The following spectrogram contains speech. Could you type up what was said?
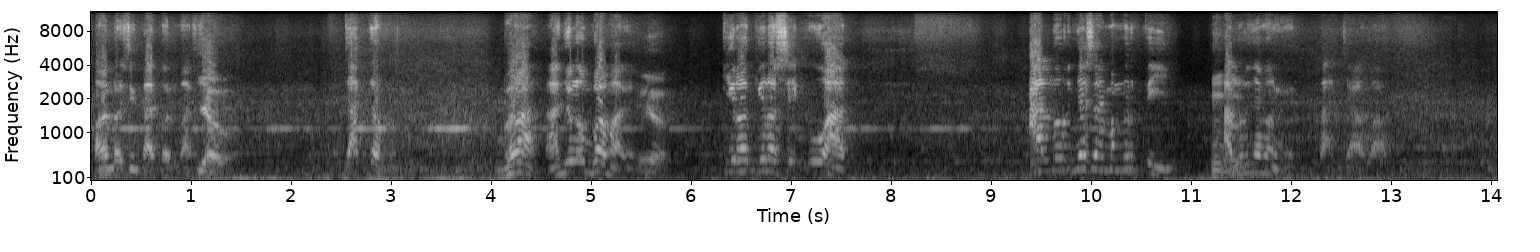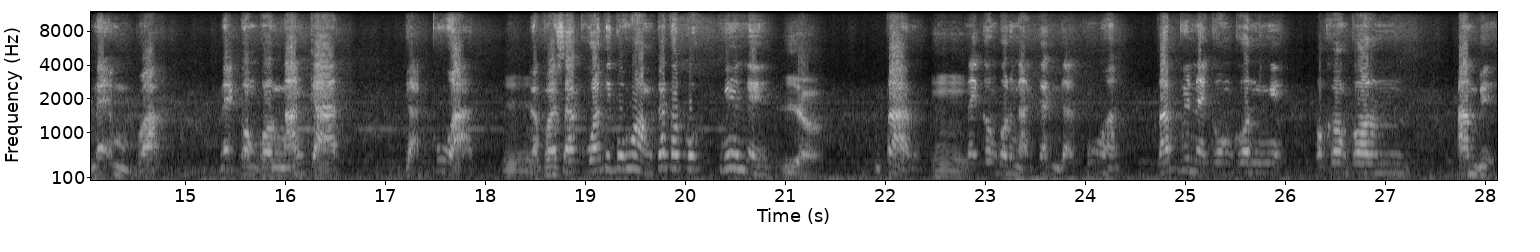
Ono sing takon mas. iya Cakep. Mbah, anjir lomba mas. iya Kira-kira si kuat. Alurnya saya mengerti. Hmm. Alurnya mengerti. Tak jawab. Nek mbah, nek kongkong ngangkat, nggak kuat. Hmm. Nah bahasa kuat itu ngangkat apa ngene? iya Ntar, Hmm. nek kongkon ngangkat nggak kuat. Tapi nek kongkon nge- kongkon ambek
